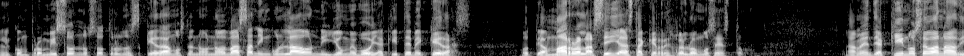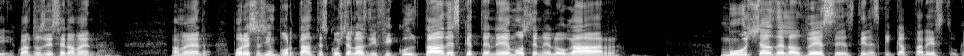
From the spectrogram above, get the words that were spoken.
En el compromiso nosotros nos quedamos, no, no vas a ningún lado ni yo me voy, aquí te me quedas. O te amarro a la silla hasta que resuelvamos esto. Amén. De aquí no se va nadie. ¿Cuántos dicen amén? Amén. Por eso es importante, escucha, las dificultades que tenemos en el hogar, muchas de las veces, tienes que captar esto, ¿ok?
